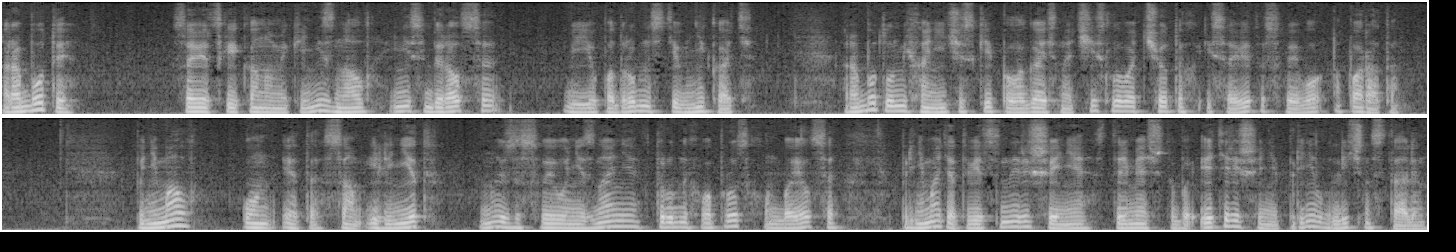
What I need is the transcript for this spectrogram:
Работы советской экономики не знал и не собирался в ее подробности вникать. Работал механически, полагаясь на числа в отчетах и советы своего аппарата. Понимал он это сам или нет, но из-за своего незнания в трудных вопросах он боялся принимать ответственные решения, стремясь, чтобы эти решения принял лично Сталин.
